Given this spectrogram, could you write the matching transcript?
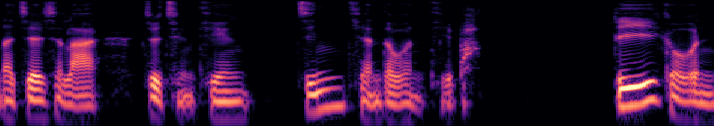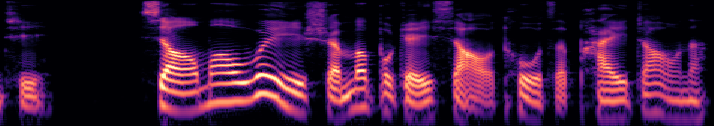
那接下来就请听今天的问题吧。第一个问题：小猫为什么不给小兔子拍照呢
